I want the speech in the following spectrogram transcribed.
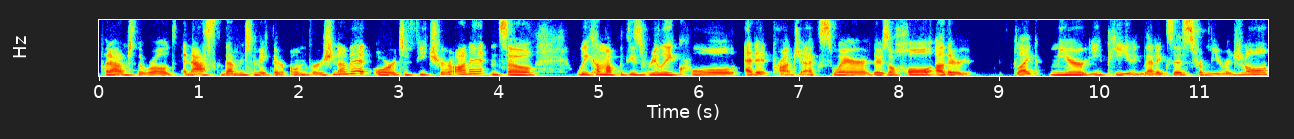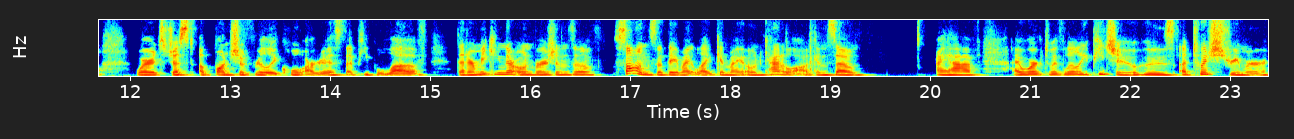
put out into the world and ask them to make their own version of it or to feature on it. And so we come up with these really cool edit projects where there's a whole other like mirror EP that exists from the original, where it's just a bunch of really cool artists that people love that are making their own versions of songs that they might like in my own catalog. And so I have I worked with Lily Pichu, who's a Twitch streamer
